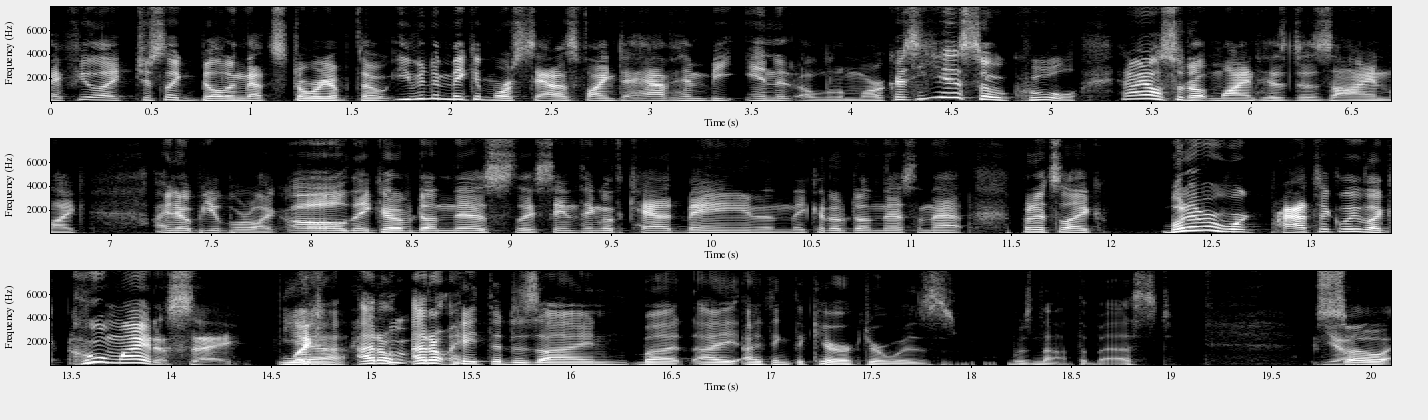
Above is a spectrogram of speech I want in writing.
I feel like just like building that story up though, even to make it more satisfying to have him be in it a little more, because he is so cool, and I also don't mind his design. Like I know people are like, oh, they could have done this, like same thing with Cad Bane, and they could have done this and that, but it's like whatever worked practically. Like who am I to say? Like, yeah, I don't who- I don't hate the design, but I, I think the character was was not the best. Yeah. So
